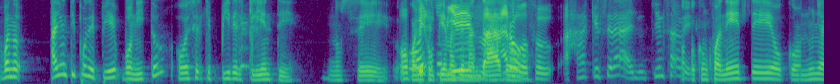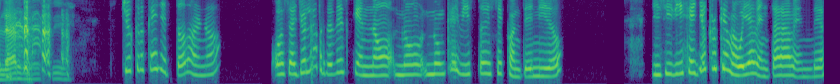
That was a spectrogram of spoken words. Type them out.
Bueno, ¿hay un tipo de pie bonito? ¿O es el que pide el cliente? No sé. O, cuál es el pie más demandado. raros, o- Ajá, ¿qué será? ¿Quién sabe? O con juanete, o con uña larga, no sé. Yo creo que hay de todo, ¿no? O sea, yo la verdad es que no, no, nunca he visto ese contenido. Y si dije, yo creo que me voy a aventar a vender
